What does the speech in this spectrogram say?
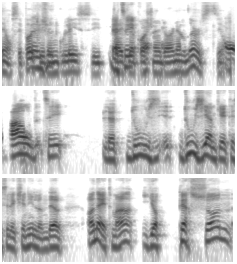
on ne sait pas, ben, Kevin Goulet, c'est ben, peut-être le prochain Darnell Nurse. On parle, de le 12e qui a été sélectionné, Lundell, honnêtement, il n'y a personne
